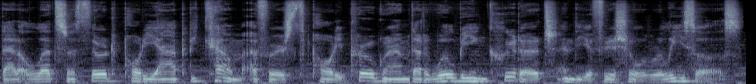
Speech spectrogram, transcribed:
that lets a third-party app become a first-party program that will be included in the official releases.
